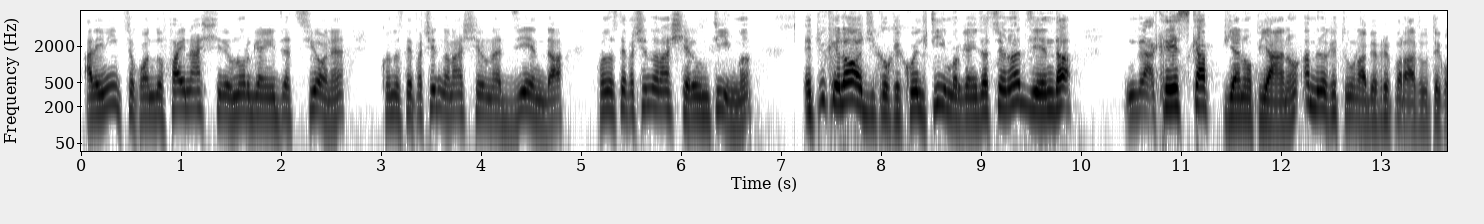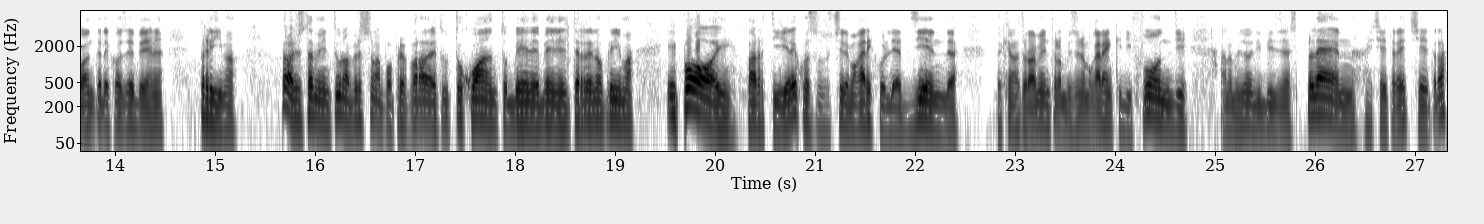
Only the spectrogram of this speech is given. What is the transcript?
all'inizio quando fai nascere un'organizzazione, quando stai facendo nascere un'azienda, quando stai facendo nascere un team, è più che logico che quel team, organizzazione o azienda cresca piano piano, a meno che tu non abbia preparato tutte quante le cose bene prima. Però giustamente una persona può preparare tutto quanto bene, bene il terreno prima e poi partire, questo succede magari con le aziende, perché naturalmente hanno bisogno magari anche di fondi, hanno bisogno di business plan, eccetera, eccetera.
